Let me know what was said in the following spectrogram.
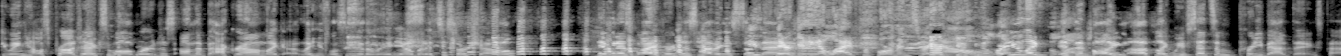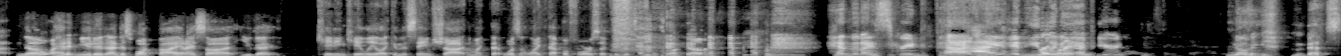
doing house projects while we're just on the background, like uh, like he's listening to the radio, but it's just our show. Him and his wife are just having a Sunday. He's, they're getting a live performance right now. getting Are you like, is the is the show. volume up? Like we've said some pretty bad things, Pat. No, I had it muted and I just walked by and I saw you got Katie and Kaley like in the same shot. And like, that wasn't like that before. So I figured something was fucked up. and then I screamed Pat and he, and he Right when I literally un- appeared. No, Beth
